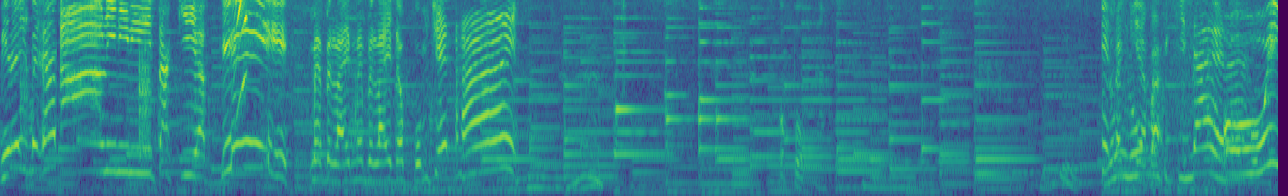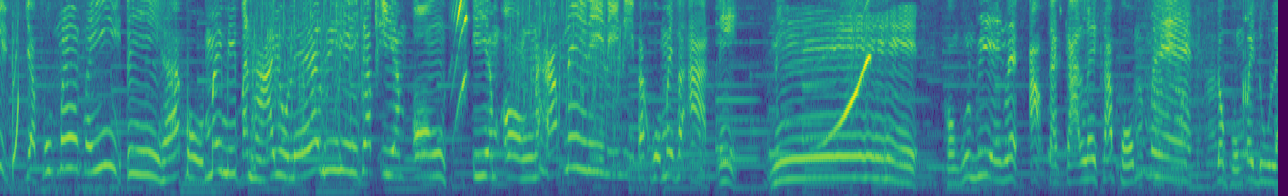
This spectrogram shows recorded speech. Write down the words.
มีอะไรอีกไหมครับ อ้าวนี่นี่นี่ตะเกียบนี่ไม่เป็นไรไม่เป็นไรเดี๋ยวผมเช็ดให้ ลุงลุงมันจะกินได้เหรอโอ้ยอย่าพูดมากนี่นี่ครับผมไม่มีปัญหาอยู่แล้วนี่ครับเอี่ยมอองเอี่ยมอองนะครับ นี่นี่นี่นี่ตะครัวไม่สะอาดนี่ นี่ ของคุณพี่เองเลยเอาจัดการเลยครับ ผมแหม่เดี๋ยวผมไปดูแล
